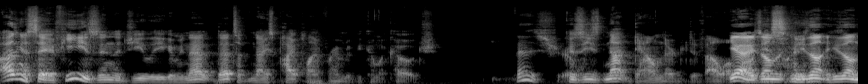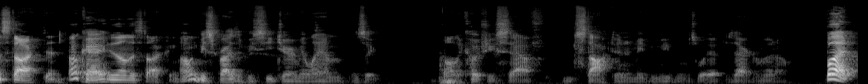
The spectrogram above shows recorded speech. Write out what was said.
I was gonna say if he's in the G League, I mean that that's a nice pipeline for him to become a coach That is true. because he's not down there to develop. yeah, he's on. obviously. He's on. He's on Stockton. Okay, He's on the Stockton. I wouldn't be surprised if we see Jeremy Lamb as like on the coaching staff in Stockton and maybe moving his way up to Sacramento. But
